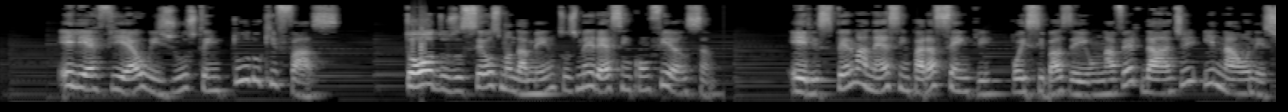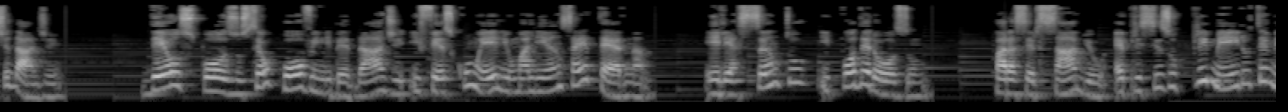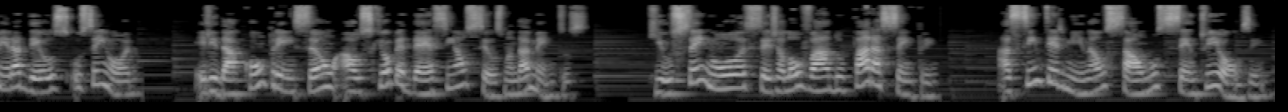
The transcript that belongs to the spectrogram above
Ele é fiel e justo em tudo o que faz. Todos os seus mandamentos merecem confiança. Eles permanecem para sempre, pois se baseiam na verdade e na honestidade. Deus pôs o seu povo em liberdade e fez com ele uma aliança eterna. Ele é santo e poderoso. Para ser sábio, é preciso primeiro temer a Deus, o Senhor. Ele dá compreensão aos que obedecem aos seus mandamentos. Que o Senhor seja louvado para sempre. Assim termina o Salmo 111.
